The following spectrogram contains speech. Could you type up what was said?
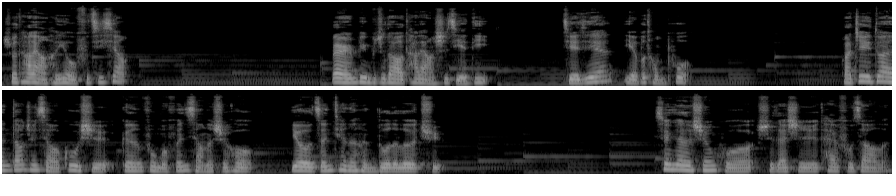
说他俩很有夫妻相。外人并不知道他俩是姐弟，姐姐也不捅破。把这一段当成小故事跟父母分享的时候。又增添了很多的乐趣。现在的生活实在是太浮躁了，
